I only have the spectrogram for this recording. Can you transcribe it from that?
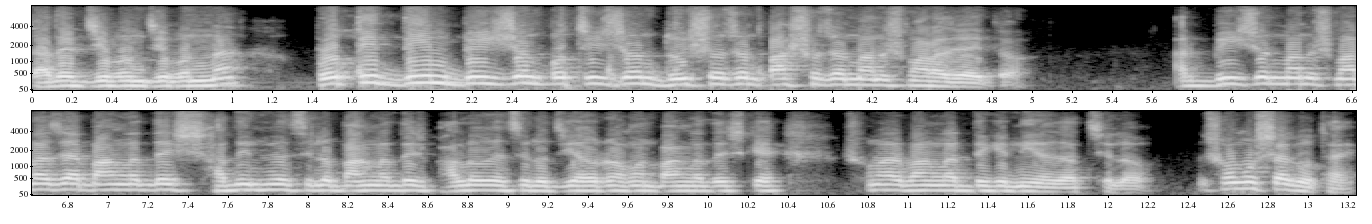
তাদের জীবন জীবন না, প্রতিদিন বিশ জন, পঁচিশ জন, দুইশো জন, পাঁচশো জন মানুষ মারা যাইত। আর বিশ জন মানুষ মারা যায়, বাংলাদেশ স্বাধীন হয়েছিল, বাংলাদেশ ভালো হয়েছিল, জিয়াউর রহমান বাংলাদেশকে সোনার বাংলার দিকে নিয়ে যাচ্ছিল। সমস্যা কোথায়?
